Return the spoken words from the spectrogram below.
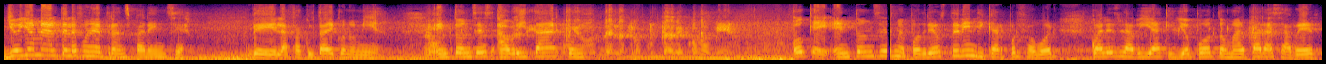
Yo llamé al teléfono de transparencia de la Facultad de Economía. entonces, ahorita... Con... De la Facultad de Economía. Ok, entonces, ¿me podría usted indicar, por favor, cuál es la vía que yo puedo tomar para saber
